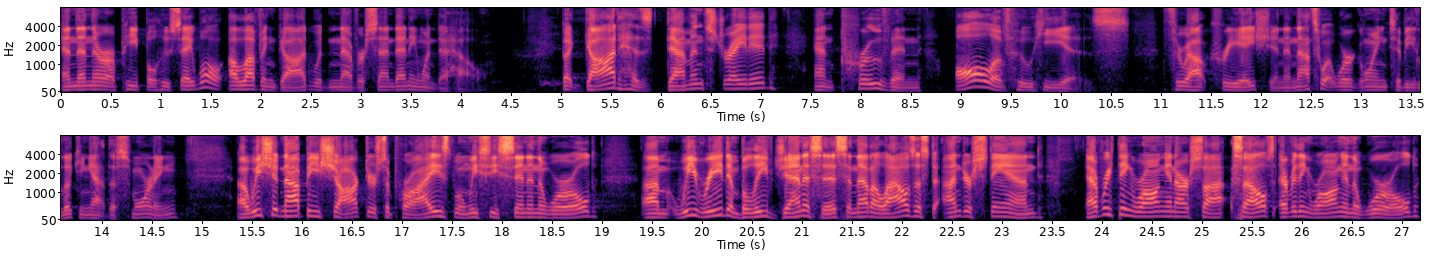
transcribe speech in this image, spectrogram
And then there are people who say, well, a loving God would never send anyone to hell. But God has demonstrated and proven all of who He is throughout creation. And that's what we're going to be looking at this morning. Uh, we should not be shocked or surprised when we see sin in the world. Um, we read and believe Genesis, and that allows us to understand everything wrong in ourselves, everything wrong in the world,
